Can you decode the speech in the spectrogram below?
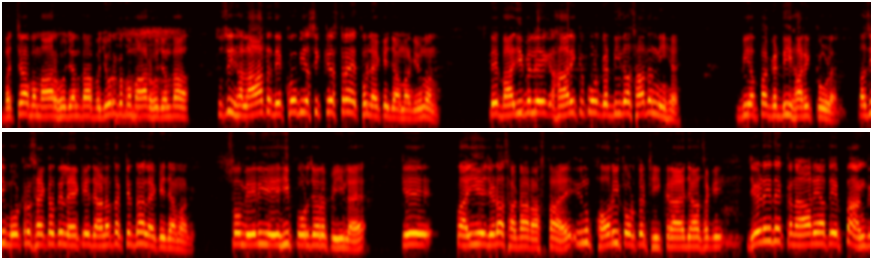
ਬੱਚਾ ਬਿਮਾਰ ਹੋ ਜਾਂਦਾ, ਬਜ਼ੁਰਗ ਬਿਮਾਰ ਹੋ ਜਾਂਦਾ, ਤੁਸੀਂ ਹਾਲਾਤ ਦੇਖੋ ਵੀ ਅਸੀਂ ਕਿਸ ਤਰ੍ਹਾਂ ਇੱਥੋਂ ਲੈ ਕੇ ਜਾਵਾਂਗੇ ਉਹਨਾਂ ਨੂੰ। ਤੇ ਬਾਜੀ ਵੇਲੇ ਹਰ ਇੱਕ ਕੋਲ ਗੱਡੀ ਦਾ ਸਾਧਨ ਨਹੀਂ ਹੈ ਵੀ ਆਪਾਂ ਗੱਡੀ ਹਰ ਇੱਕ ਕੋਲ ਹੈ। ਅਸੀਂ ਮੋਟਰਸਾਈਕਲ ਤੇ ਲੈ ਕੇ ਜਾਣਾ ਤਾਂ ਕਿੱਦਾਂ ਲੈ ਕੇ ਜਾਵਾਂਗੇ? ਸੋ ਮੇਰੀ ਇਹੀ ਪੁਰਜੋਰ ਅਪੀਲ ਹੈ ਕਿ ਭਾਈ, ਇਹ ਜਿਹੜਾ ਸਾਡਾ ਰਸਤਾ ਹੈ, ਇਹਨੂੰ ਫੌਰੀ ਤੌਰ ਤੇ ਠੀਕ ਕਰਾਇਆ ਜਾ ਸਕੇ। ਜਿਹੜੇ ਇਹਦੇ ਕਿਨਾਰਿਆਂ ਤੇ ਭੰਗ,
